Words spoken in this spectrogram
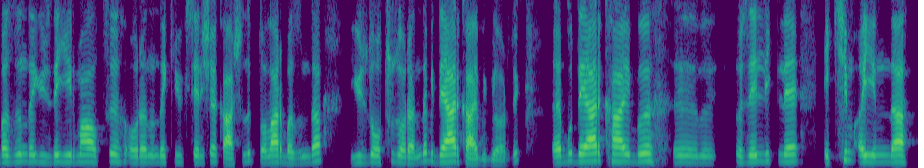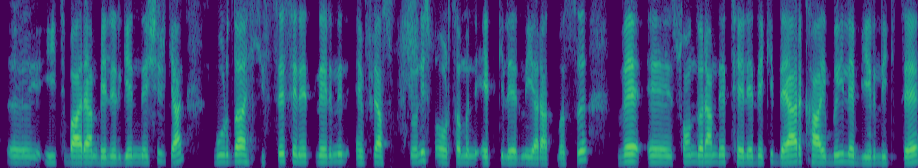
bazında %26 oranındaki yükselişe karşılık dolar bazında %30 oranında bir değer kaybı gördük. Bu değer kaybı, özellikle ekim ayında, eee, itibaren belirginleşirken burada hisse senetlerinin enflasyonist ortamın etkilerini yaratması ve, eee, son dönemde TL'deki değer kaybıyla birlikte,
